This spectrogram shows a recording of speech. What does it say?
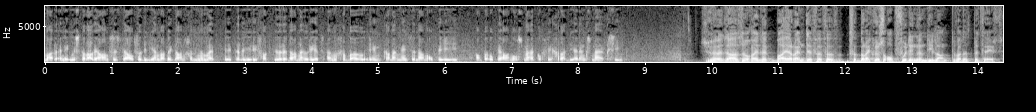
maar in die Australiese stelsel die een wat ek dan genoem het, het hulle hierdie faktore dan nou reeds ingebou en kan mense dan op die amper op die handelsmerk of die graderingsmerk sien. So daar's nog eintlik baie ruimte vir, vir verbruikersopvoeding in die land wat dit betref.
